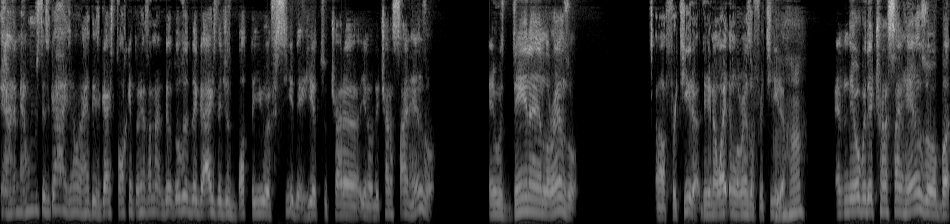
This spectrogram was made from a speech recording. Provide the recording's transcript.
yeah, I mean, who's this guy? You know, I had these guys talking to him. Those are the guys that just bought the UFC. They're here to try to, you know, they're trying to sign Renzo. And it was Dana and Lorenzo. uh, Fertitta, Dana White and Lorenzo Fertitta. Uh-huh. And they're over there trying to sign Renzo, but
